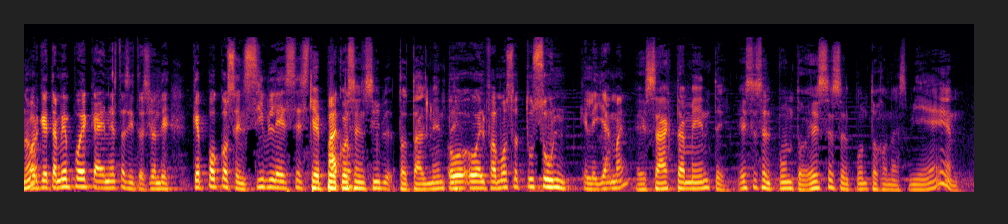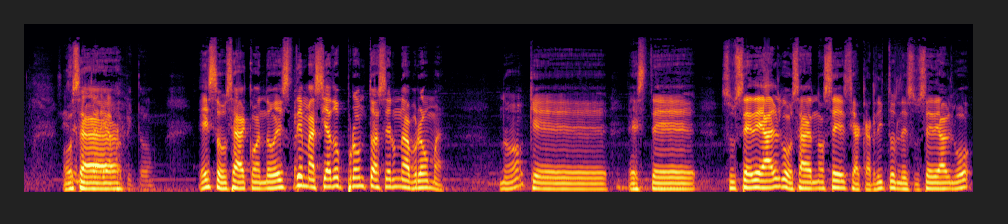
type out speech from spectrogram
¿No? Porque también puede caer en esta situación de qué poco sensible es este Qué poco sensible, totalmente. o, o el famoso tuzun que le llaman. Exactamente, ese es el punto, ese es el punto, Jonas. Bien. Sí, o se me tarea, sea, eso, o sea, cuando es demasiado pronto hacer una broma, ¿no? Que este sucede algo, o sea, no sé si a Carlitos le sucede algo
